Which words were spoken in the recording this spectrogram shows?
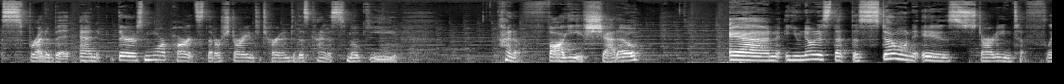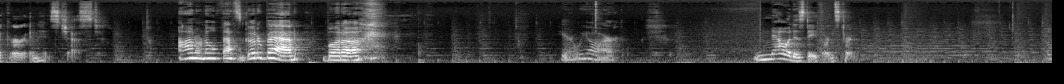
spread a bit, and there's more parts that are starting to turn into this kind of smoky, kind of foggy shadow and you notice that the stone is starting to flicker in his chest. I don't know if that's good or bad, but uh here we are. Now it is Daythorn's turn. Um,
